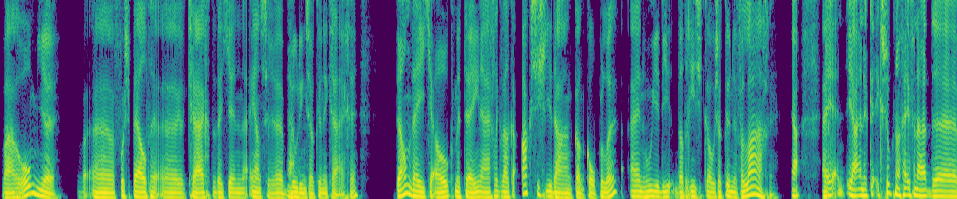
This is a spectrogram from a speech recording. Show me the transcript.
waarom je uh, voorspeld uh, krijgt dat je een ernstige bloeding zou kunnen krijgen. Dan weet je ook meteen eigenlijk welke acties je daaraan kan koppelen. En hoe je die, dat risico zou kunnen verlagen. Ja, en, ja, en ik, ik zoek nog even naar de,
